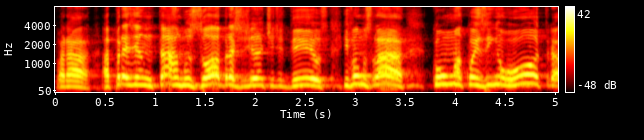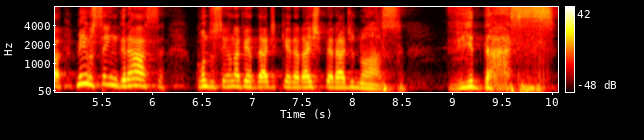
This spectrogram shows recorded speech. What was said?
para apresentarmos obras diante de Deus. E vamos lá com uma coisinha ou outra, meio sem graça. Quando o Senhor, na verdade, quererá esperar de nós vidas,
